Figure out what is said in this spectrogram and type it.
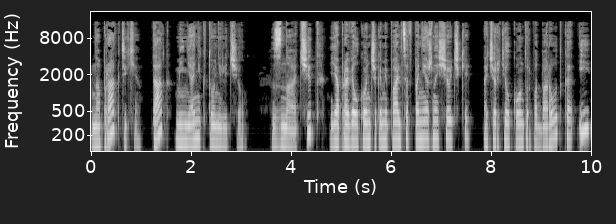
«На практике так меня никто не лечил». «Значит...» Я провел кончиками пальцев по нежной щечке, очертил контур подбородка и,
